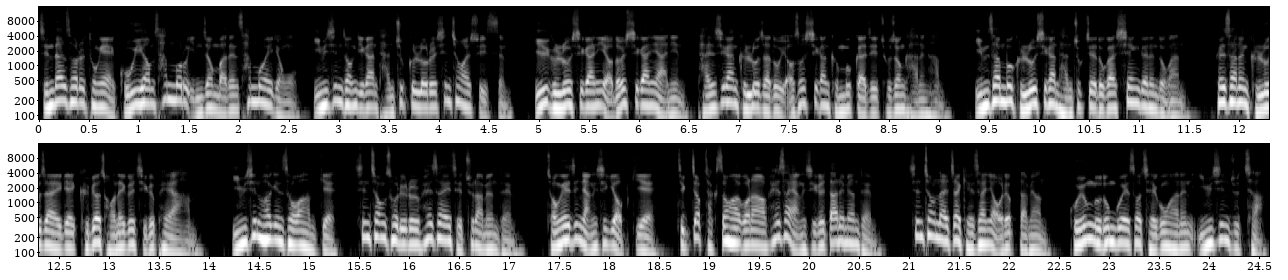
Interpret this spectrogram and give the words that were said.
진단서를 통해 고위험 산모로 인정받은 산모의 경우 임신 전기간 단축 근로를 신청할 수 있음. 일 근로시간이 8시간이 아닌 단시간 근로자도 6시간 근무까지 조정 가능함. 임산부 근로시간 단축 제도가 시행되는 동안 회사는 근로자에게 급여 전액을 지급해야 함. 임신 확인서와 함께 신청 서류를 회사에 제출하면 됨. 정해진 양식이 없기에 직접 작성하거나 회사 양식을 따르면 됨. 신청 날짜 계산이 어렵다면 고용노동부에서 제공하는 임신 주차,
